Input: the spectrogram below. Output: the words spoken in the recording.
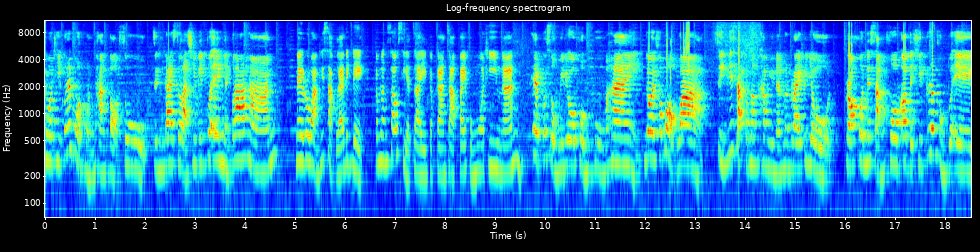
มัวทีก็ได้หมดหนทางต่อสู้ จึงได้สละชีวิตตัวเองอย่างกล้าหาญ ในระหว่างที่ศักและเด็กๆกำลังเศร้าเสียใจกับการจากไปของมัวทีอยู่นั้น เทพก็ส่งวิดีโอข่มขู่มาให้ โดยเขาบอกว่าสิ่งที่ศักกำลังทำอยู่นั้นมันไร้ประโยชน์ เพราะคนในสังคมเอาแต่คิดเรื่องของตัวเอง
